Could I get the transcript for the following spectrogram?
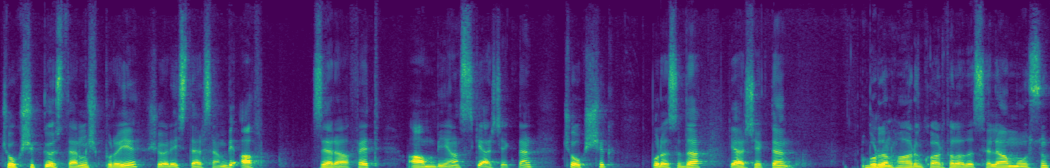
çok şık göstermiş burayı. Şöyle istersen bir al. Zerafet, ambiyans gerçekten çok şık. Burası da gerçekten buradan Harun Kartal'a da selam olsun.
